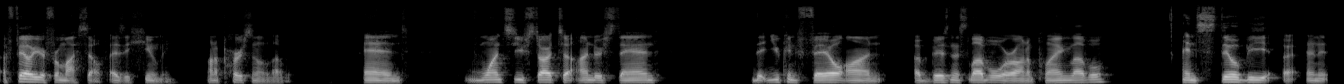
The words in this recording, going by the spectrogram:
a failure for myself as a human on a personal level. And once you start to understand that you can fail on a business level or on a playing level and still be an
